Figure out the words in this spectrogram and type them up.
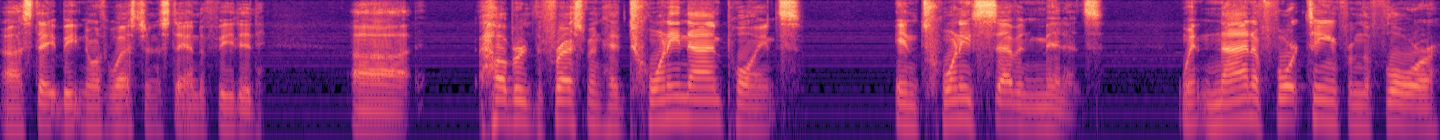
uh, State beat Northwestern to stay undefeated. Uh, Hubbard, the freshman, had 29 points in 27 minutes. Went nine of 14 from the floor,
